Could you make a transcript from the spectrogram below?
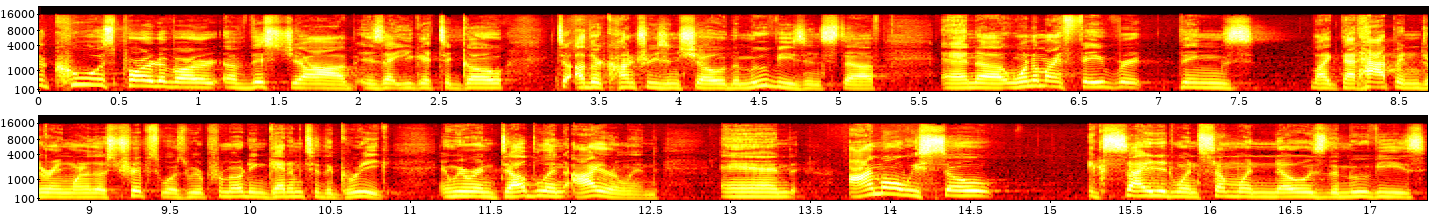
the coolest part of our of this job is that you get to go to other countries and show the movies and stuff. And uh, one of my favorite things like that happened during one of those trips was we were promoting Get Him to the Greek, and we were in Dublin, Ireland. And I'm always so excited when someone knows the movies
